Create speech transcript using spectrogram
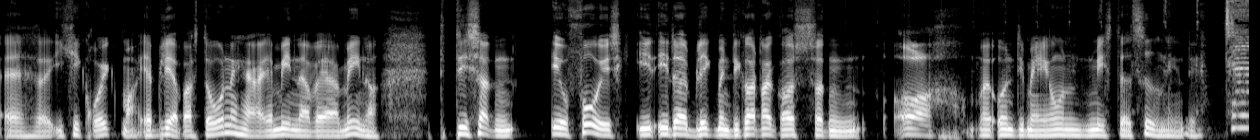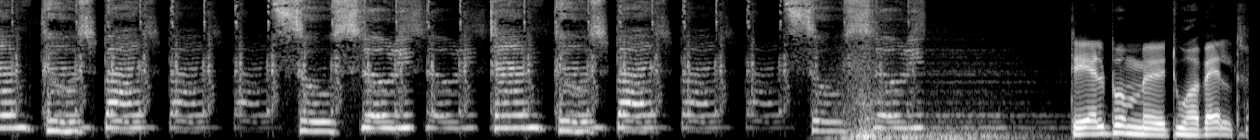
Altså, I kan ikke rykke mig. Jeg bliver bare stående her. Jeg mener, hvad jeg mener. Det, det er sådan euforisk i et, et øjeblik, men det er godt nok også sådan, åh, med ondt i maven mest af tiden egentlig. Time goes by so slowly. Time goes by so slowly. Det album, øh, du har valgt,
